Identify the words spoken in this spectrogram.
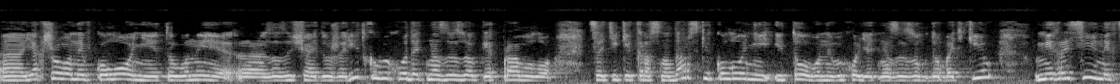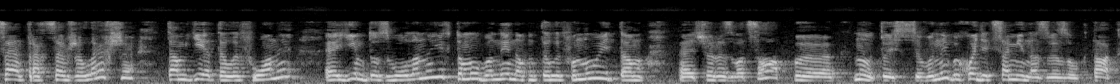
Е, Якщо вони в колонії, то вони е, зазвичай дуже рідко виходять на зв'язок. Як правило, це тільки краснодарські колонії, і то вони виходять на зв'язок до батьків. В міграційних центрах це вже легше. Там є телефони, е, їм дозволено їх, тому вони нам телефонують там через WhatsApp. Ну тобто вони виходять самі на зв'язок, так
